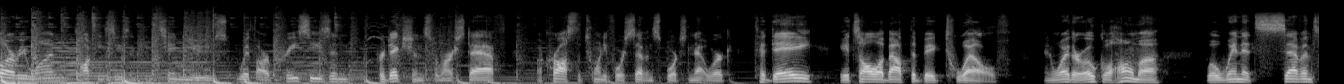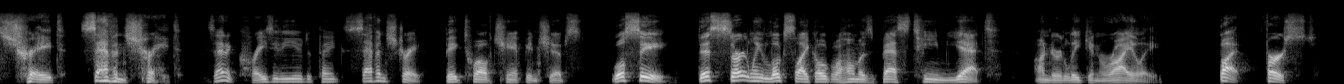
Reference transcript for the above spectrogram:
Hello, everyone. Talking season continues with our preseason predictions from our staff across the 24 7 Sports Network. Today, it's all about the Big 12 and whether Oklahoma will win its seventh straight, seven straight. Is that crazy to you to think? Seven straight Big 12 championships. We'll see. This certainly looks like Oklahoma's best team yet under Lincoln Riley. But first,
